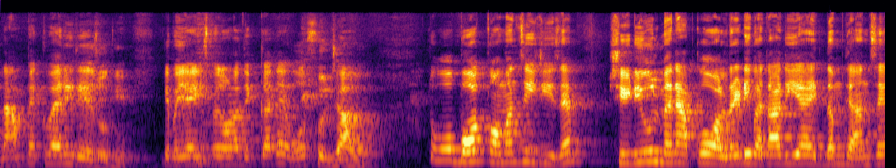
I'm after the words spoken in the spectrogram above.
नाम पे क्वेरी रेज होगी कि भैया इसमें थोड़ा दिक्कत है, वो सुलझा लो। तो वो बहुत कॉमन सी चीज़ है। शेड्यूल मैंने आपको ऑलरेडी बता दिया एकदम ध्यान से।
